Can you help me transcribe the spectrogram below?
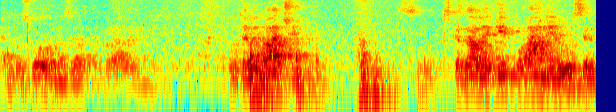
як то слово називати правильно, по телебаченню. Сказали, який поганий русин,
